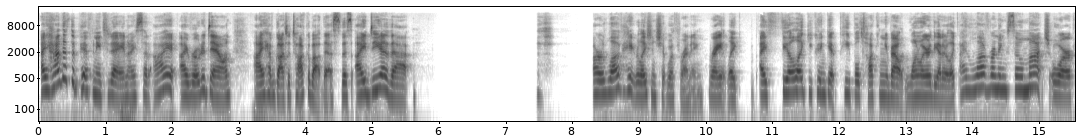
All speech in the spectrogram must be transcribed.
I had this epiphany today and I said, I, I wrote it down. I have got to talk about this. This idea that our love hate relationship with running, right? Like, I feel like you can get people talking about one way or the other, like, I love running so much, or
